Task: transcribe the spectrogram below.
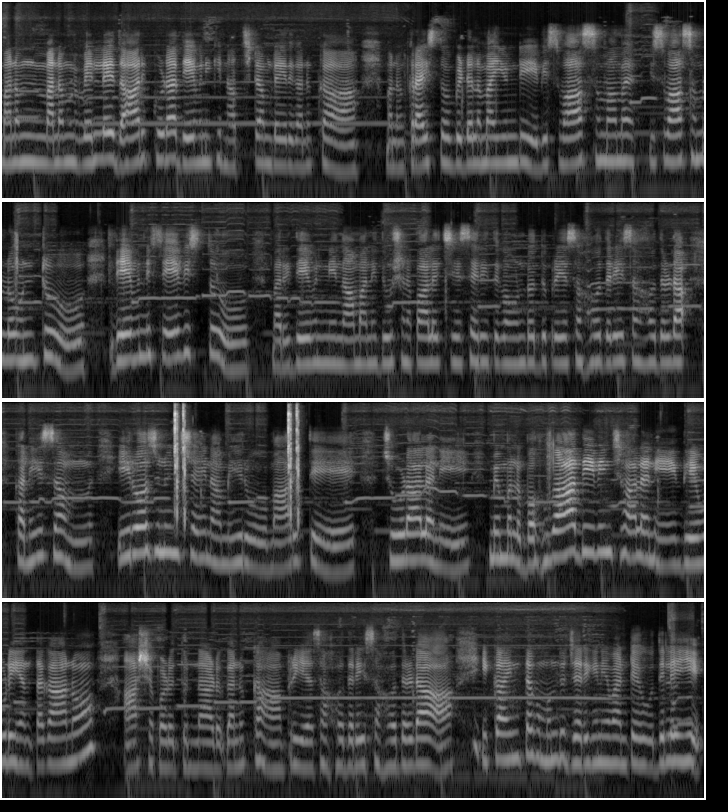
మనం మనం వెళ్ళే దారి కూడా దేవునికి నచ్చడం లేదు కనుక మనం క్రైస్తవ బిడ్డలమై ఉండి విశ్వాసమ విశ్వాసంలో ఉంటూ దేవుణ్ణి సేవిస్తూ మరి దేవుని నామాన్ని దూషణ పాలే చేసే రీతిగా ఉండొద్దు ప్రియ సహోదరి సహోదరుడా. కనీసం ఈ రోజు నుంచైనా మీరు మారితే చూడాలని మిమ్మల్ని బహుగా దీవించాలని దేవుడు ఎంతగానో ఆశపడుతున్నాడు. కనుక ప్రియ సహోదరి సహోదరుడా ఇక ఇంతకు ముందు జరిగినవంటే వదిలేయి.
